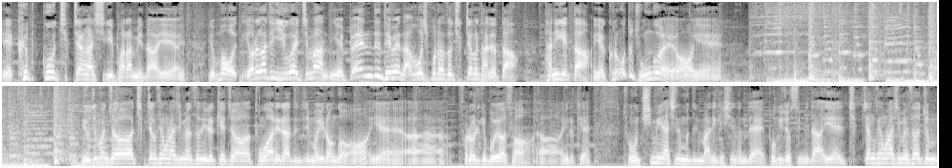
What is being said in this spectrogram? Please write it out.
예, 급구 직장 하시기 바랍니다. 예. 뭐 여러 가지 이유가 있지만 예, 밴드 대회 나가고 싶어서 직장을 다녔다. 다니겠다. 예, 그런 것도 좋은 거예요. 예. 요즘은 저 직장 생활 하시면서도 이렇게 저 동아리라든지 뭐 이런 거, 예, 아, 서로 이렇게 모여서, 어, 이렇게 좋은 취미 하시는 분들이 많이 계시는데, 보기 좋습니다. 예, 직장 생활 하시면서 좀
